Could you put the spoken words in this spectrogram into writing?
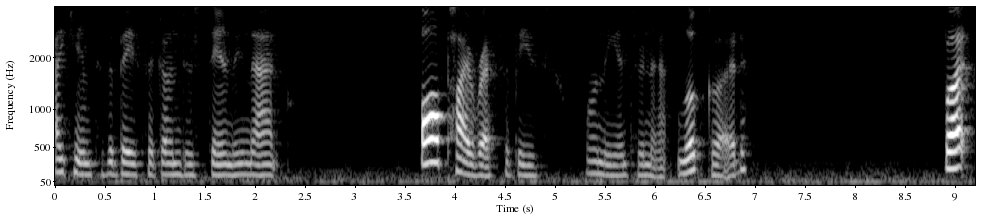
I came to the basic understanding that all pie recipes on the internet look good, but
